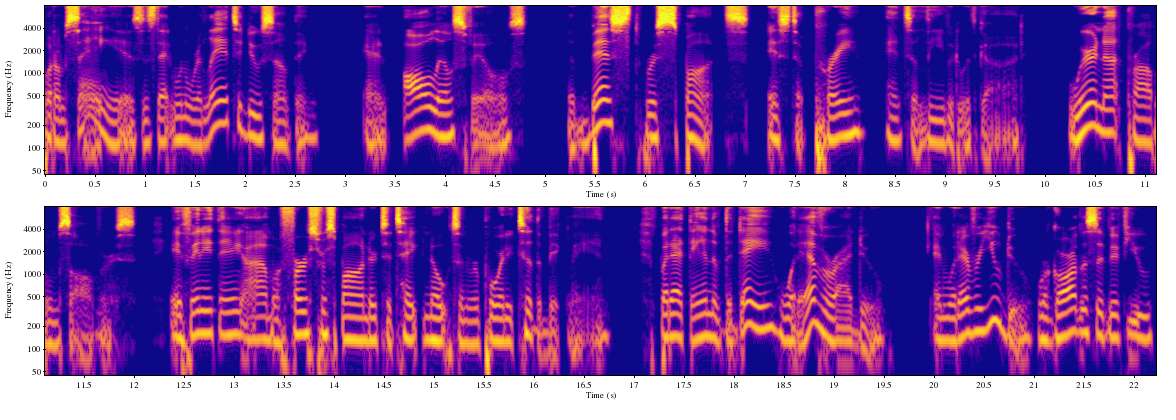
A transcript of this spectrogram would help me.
What I'm saying is, is that when we're led to do something and all else fails, the best response is to pray and to leave it with God. We're not problem solvers. If anything, I'm a first responder to take notes and report it to the big man. But at the end of the day, whatever I do and whatever you do, regardless of if you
